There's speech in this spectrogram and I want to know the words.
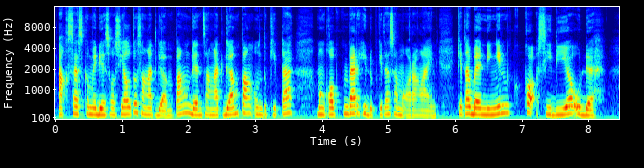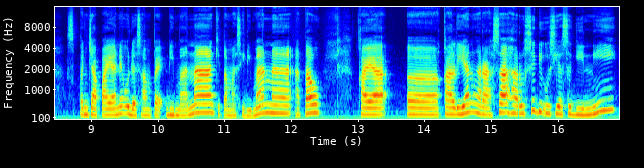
akses ke media sosial tuh sangat gampang dan sangat gampang untuk kita mengcompare hidup kita sama orang lain. Kita bandingin kok si dia udah pencapaiannya udah sampai di mana, kita masih di mana atau kayak uh, kalian ngerasa harusnya di usia segini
